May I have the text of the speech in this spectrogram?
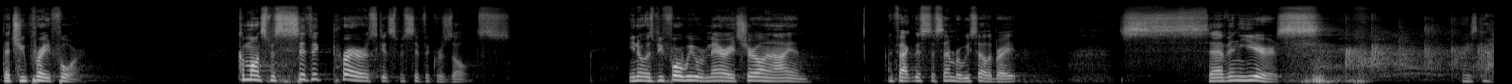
that you prayed for. Come on, specific prayers get specific results. You know, it was before we were married, Cheryl and I, and in fact, this December we celebrate seven years. Praise God.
